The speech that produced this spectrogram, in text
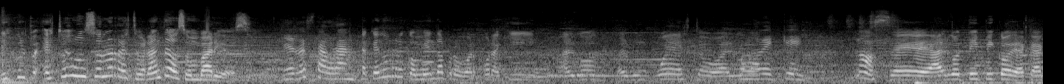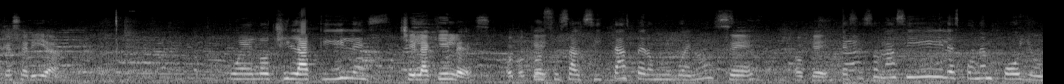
Disculpe, ¿esto es un solo restaurante o son varios? El restaurante. ¿A qué nos recomienda probar por aquí? ¿Algo, algún puesto o algo? ¿Cómo de qué? No sé, algo típico de acá que sería Pues los chilaquiles, chilaquiles. Ok. con sus salsitas, pero muy buenos. Sí, ok. Esos son así y les ponen pollo.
